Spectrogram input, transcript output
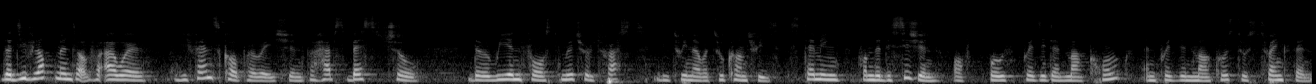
The development of our defense cooperation perhaps best show the reinforced mutual trust between our two countries stemming from the decision of both President Macron and President Marcos to strengthen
